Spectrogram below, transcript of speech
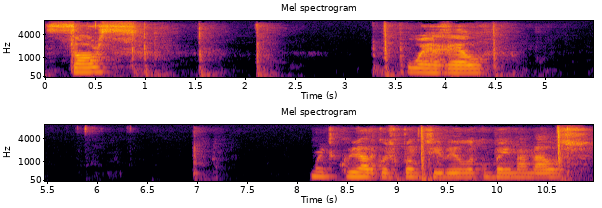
Source. URL Muito cuidado com os pontos de vírgula, convém mandá-los.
